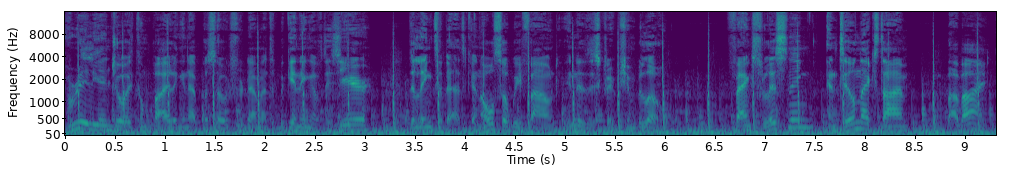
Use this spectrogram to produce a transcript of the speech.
really enjoyed compiling an episode for them at the beginning of this year. The link to that can also be found in the description below. Thanks for listening. Until next time, bye bye.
